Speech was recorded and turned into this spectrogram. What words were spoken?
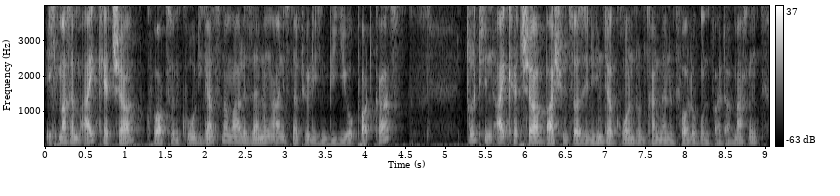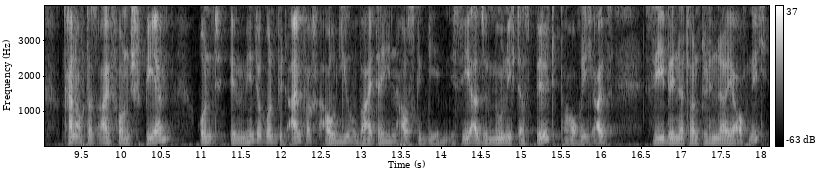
ich mache im iCatcher, Quarks Co., die ganz normale Sendung an, ist natürlich ein Videopodcast. Drücke den iCatcher beispielsweise in den Hintergrund und kann dann im Vordergrund weitermachen. Kann auch das iPhone sperren und im Hintergrund wird einfach Audio weiterhin ausgegeben. Ich sehe also nur nicht das Bild, brauche ich als Sehbehinderter und Blinder ja auch nicht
